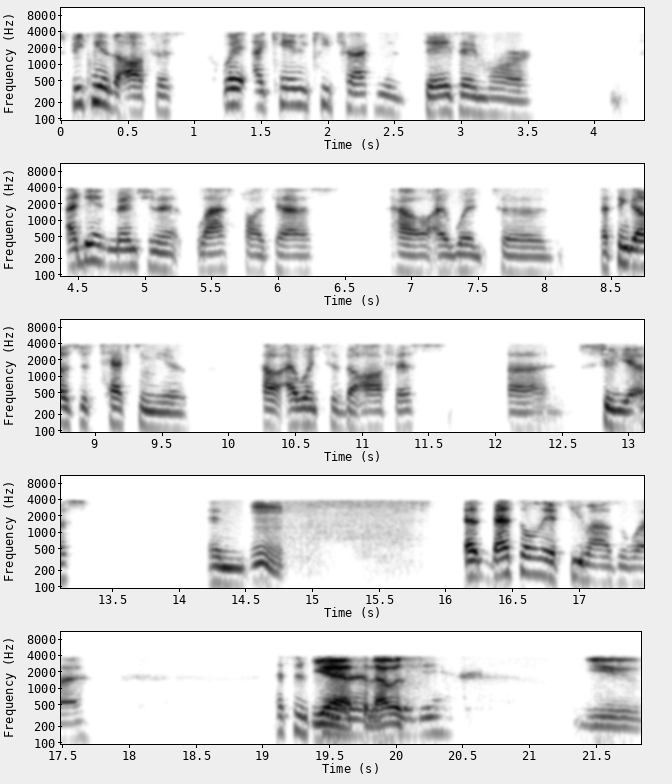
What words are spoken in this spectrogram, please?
speaking of the office, wait, I can't even keep track of the days anymore. I didn't mention it last podcast how I went to I think I was just texting you how I went to the office uh studios and Mm. that's only a few miles away. That's in Yeah, so that was-. You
